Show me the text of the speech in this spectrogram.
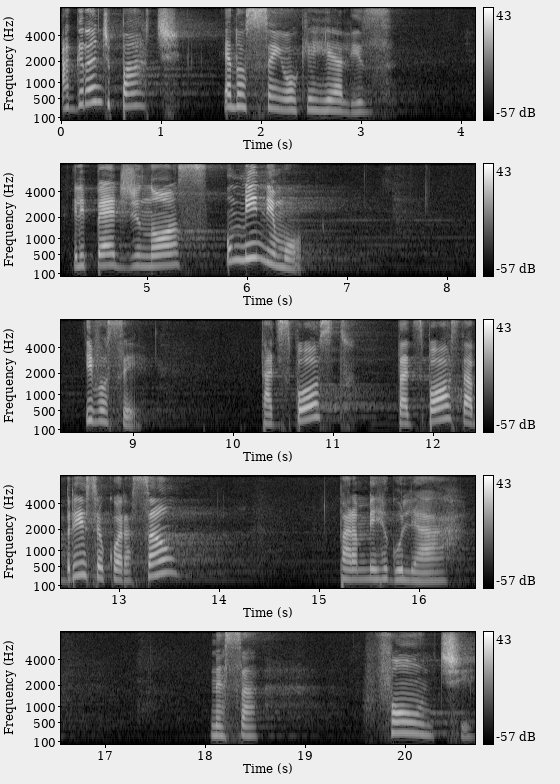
a grande parte é nosso Senhor quem realiza. Ele pede de nós o mínimo. E você? Está disposto? Está disposta a abrir seu coração para mergulhar nessa fonte,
